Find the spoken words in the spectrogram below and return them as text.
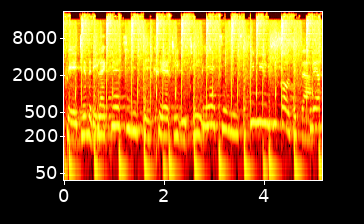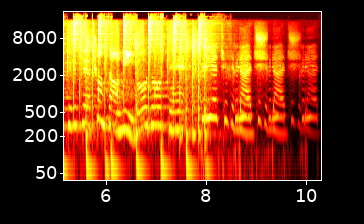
Creativity. La Criatividade. Criatividade. Créativité. criatividade, criatividade.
